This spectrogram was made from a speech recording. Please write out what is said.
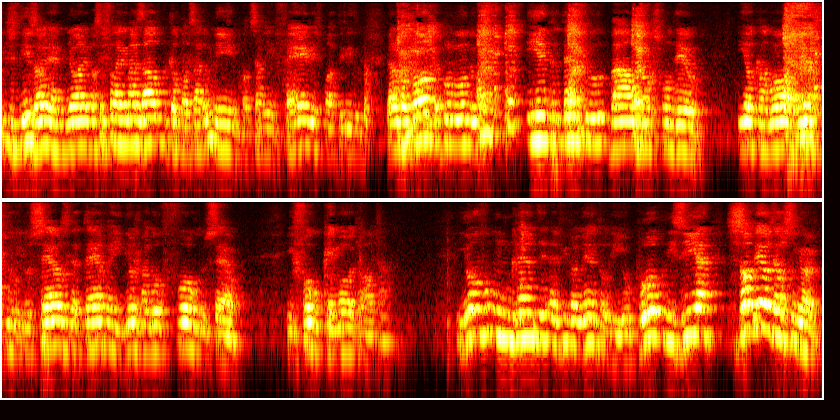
e lhes diz: Olha, é melhor vocês falarem mais alto, porque ele pode estar a dormir, pode estar em férias, pode ter ido dar uma volta pelo mundo. E entretanto, Baal não respondeu. E ele clamou ao Deus dos céus e da terra, e Deus mandou fogo do céu. E fogo queimou aquele altar. E houve um grande avivamento ali. O povo dizia: Só Deus é o Senhor.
